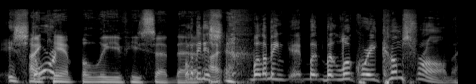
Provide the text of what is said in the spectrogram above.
historic. I can't believe he said that. Well, I mean, I, well, I mean, but but look where he comes from.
